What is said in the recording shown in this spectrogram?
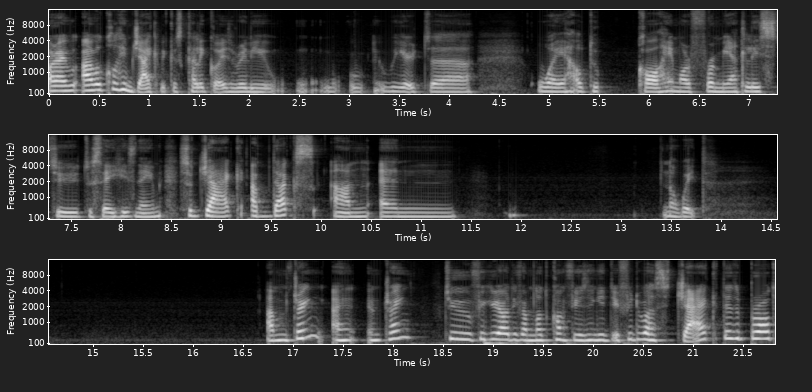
or I, I will call him Jack because Calico is really w- w- weird uh, way how to call him, or for me at least to to say his name. So Jack abducts Anne and no wait. I'm trying. I'm trying to figure out if I'm not confusing it. If it was Jack that brought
